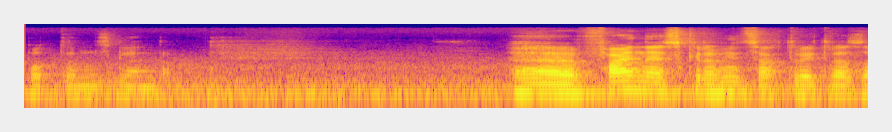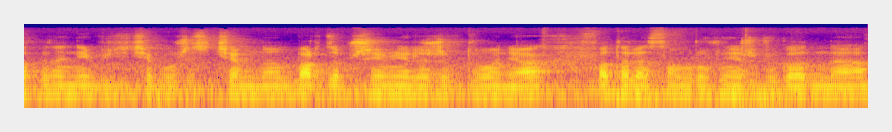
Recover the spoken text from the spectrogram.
pod tym względem. E, fajna jest kierownica, której teraz zapewne nie widzicie, bo już jest ciemno. Bardzo przyjemnie leży w dłoniach. Fotele są również wygodne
